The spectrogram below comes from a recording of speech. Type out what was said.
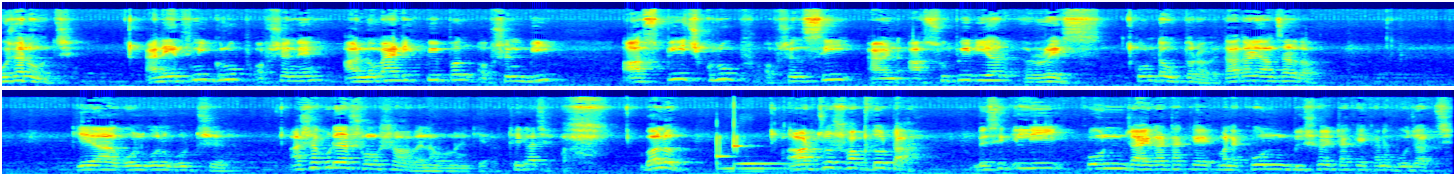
বোঝানো হচ্ছে? An ethnic group option A or nomadic people option B or speech group option C and or superior race কোনটা উত্তর হবে? তাড়াতাড়ি আনসার দাও। কে আর গোল গোল ঘুরছে। আশা করি আর সমস্যা হবে না মনে কি আর, ঠিক আছে? বলো, আর্য শব্দটা বেসিক্যালি কোন জায়গাটাকে মানে কোন বিষয়টাকে এখানে বোঝাচ্ছে?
